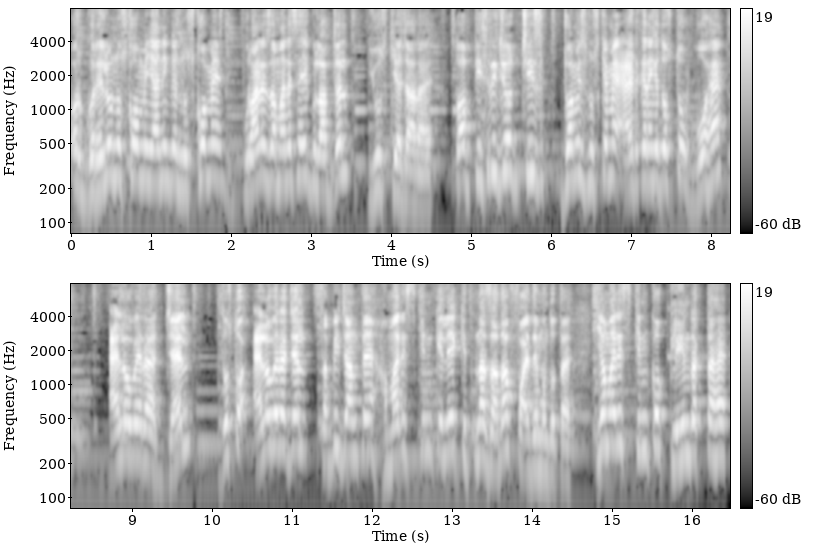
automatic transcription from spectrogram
और घरेलू नुस्खों में, यानी कि नुस्खों में, पुराने जमाने से ही गुलाब जल यूज़ किया जा रहा है। तो अब तीसरी जो चीज़ जो हम इस नुस्खे में ऐड करेंगे दोस्तों, वो है एलोवेरा जेल। दोस्तों एलोवेरा जेल सभी जानते हैं, हमारी स्किन के लिए कितना ज़्यादा फ़ायदेमंद होता है। ये हमारी स्किन को क्लीन रखता है,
